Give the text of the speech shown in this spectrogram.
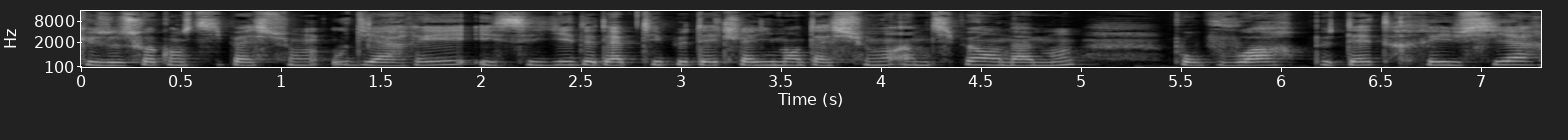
que ce soit constipation ou diarrhée, essayez d'adapter peut-être l'alimentation un petit peu en amont pour pouvoir peut-être réussir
